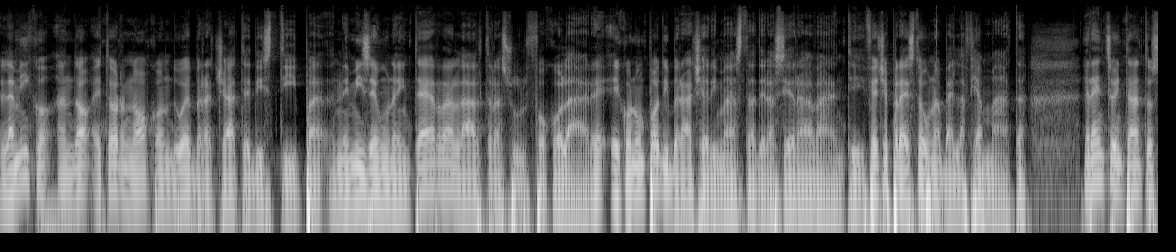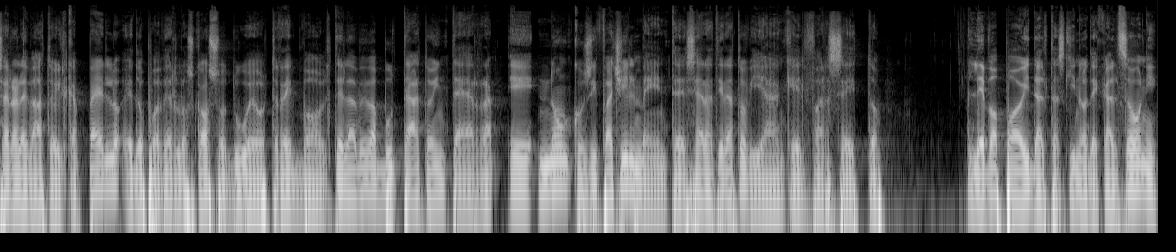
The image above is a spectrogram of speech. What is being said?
L'amico andò e tornò con due bracciate di stipa, ne mise una in terra, l'altra sul focolare e con un po' di brace rimasta della sera avanti fece presto una bella fiammata. Renzo intanto s'era levato il cappello e dopo averlo scosso due o tre volte l'aveva buttato in terra e non così facilmente s'era tirato via anche il farsetto. Levò poi dal taschino dei calzoni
